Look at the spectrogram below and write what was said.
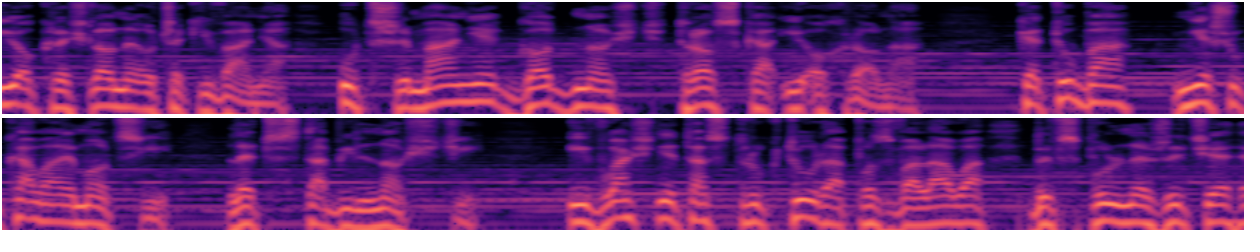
i określone oczekiwania. Utrzymanie, godność, troska i ochrona. Ketuba nie szukała emocji, lecz stabilności. I właśnie ta struktura pozwalała, by wspólne życie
